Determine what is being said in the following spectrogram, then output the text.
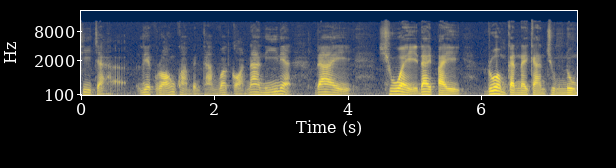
ที่จะเรียกร้องความเป็นธรรมว่าก่อนหน้านี้เนี่ยได้ ช่วยได้ไปร่วมกันในการชุมนุม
